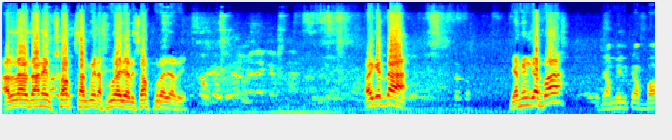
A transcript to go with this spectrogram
আল্লাহর দানে সব থাকবে না পুরা যাবে সব পুরা যাবে। ওই কেতা জামিল কাব্বা জামিল কাব্বা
